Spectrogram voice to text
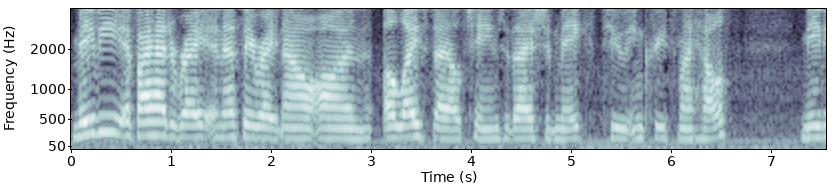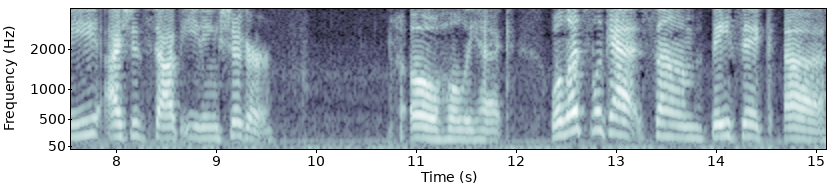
maybe if I had to write an essay right now on a lifestyle change that I should make to increase my health, maybe I should stop eating sugar. Oh, holy heck. Well, let's look at some basic uh,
